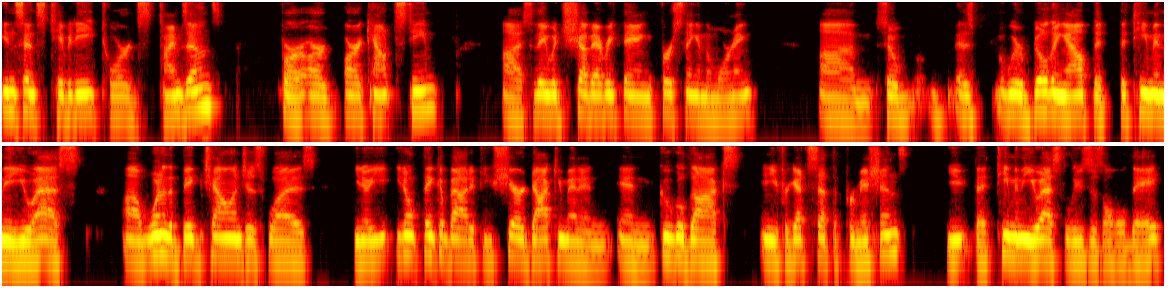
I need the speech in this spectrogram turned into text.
insensitivity towards time zones for our, our accounts team. Uh, so they would shove everything first thing in the morning. Um, so as we were building out the, the team in the US, uh, one of the big challenges was, you know, you, you don't think about if you share a document in, in Google Docs and you forget to set the permissions, you, the team in the US loses a whole day.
